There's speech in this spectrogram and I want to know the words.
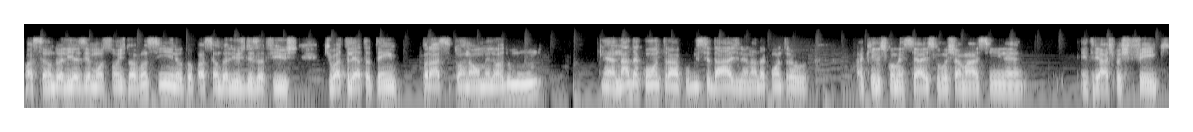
passando ali as emoções do Avancini, eu tô passando ali os desafios que o atleta tem para se tornar o melhor do mundo. É, nada contra a publicidade, né? Nada contra o, aqueles comerciais que eu vou chamar assim, né? Entre aspas, fake.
